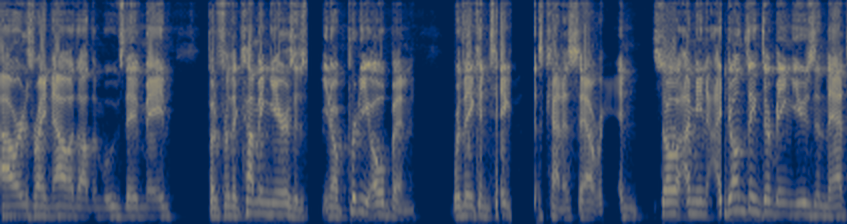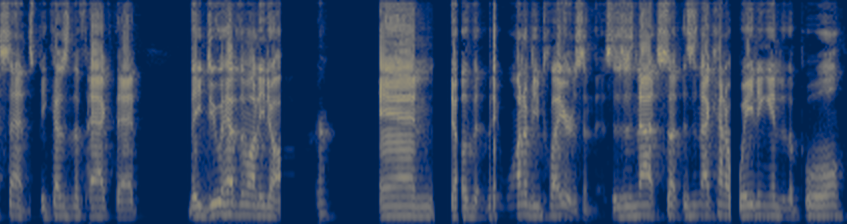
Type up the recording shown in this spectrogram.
dollars right now with all the moves they've made. But for the coming years, it's you know pretty open where they can take this kind of salary. And so, I mean, I don't think they're being used in that sense because of the fact that they do have the money to and you know they want to be players in this. This is not this is not kind of wading into the pool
